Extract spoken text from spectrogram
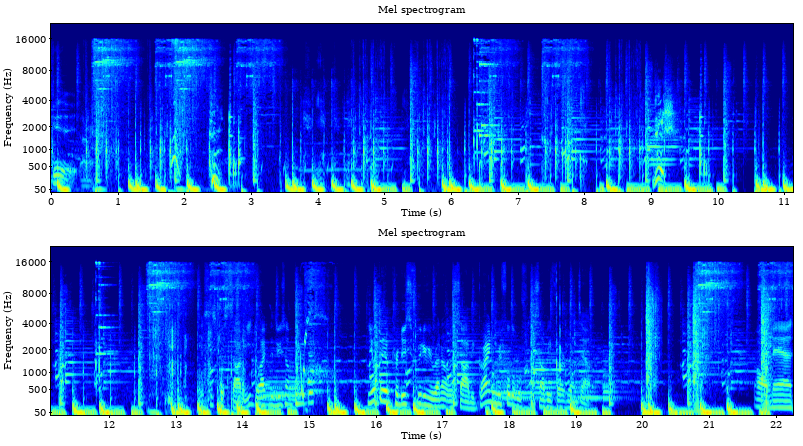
Good. Produce food if you run out of wasabi. Grind and refill the wasabi before it runs out. Oh man,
